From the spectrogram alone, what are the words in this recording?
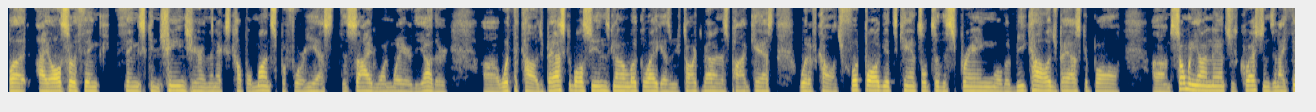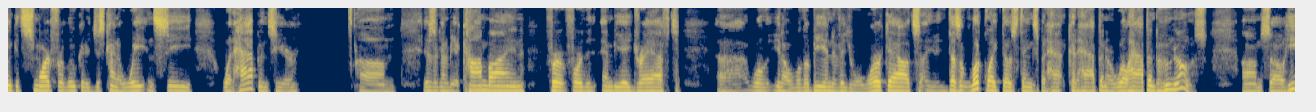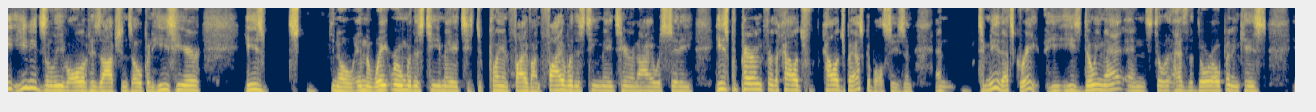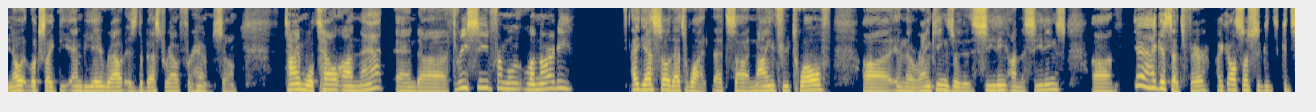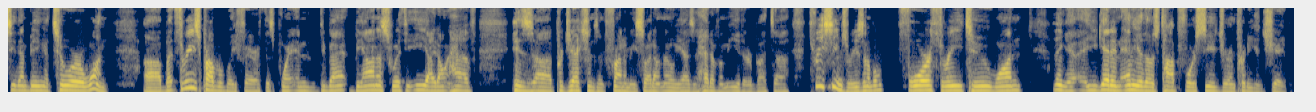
But I also think things can change here in the next couple months before he has to decide one way or the other. Uh, what the college basketball season is going to look like, as we've talked about on this podcast. What if college football gets canceled to the spring? Will there be college basketball? Um, so many unanswered questions, and I think it's smart for Luka to just kind of wait and see what happens here um, is there going to be a combine for for the NBA draft? Uh, will you know? Will there be individual workouts? It doesn't look like those things, but ha- could happen or will happen. But who knows? Um, so he he needs to leave all of his options open. He's here. He's you know, in the weight room with his teammates. He's playing five on five with his teammates here in Iowa City. He's preparing for the college college basketball season, and to me, that's great. He, he's doing that and still has the door open in case you know it looks like the NBA route is the best route for him. So, time will tell on that. And uh, three seed from Lunardi, I guess so. That's what that's uh, nine through twelve uh, in the rankings or the seating on the seedings. Uh, yeah, I guess that's fair. I also should, could see them being a two or a one, uh, but three is probably fair at this point. And to be honest with you, E, I don't have his uh, projections in front of me, so I don't know he has ahead of him either. But uh, three seems reasonable. Four, three, two, one. I think you get in any of those top four seeds, you're in pretty good shape.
